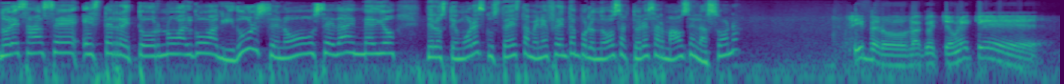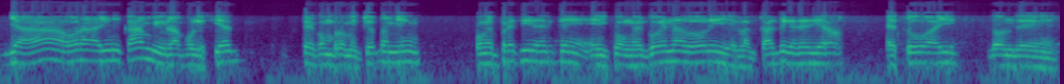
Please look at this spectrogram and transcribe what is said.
no les hace este retorno algo agridulce, ¿no se da en medio de los temores que ustedes también enfrentan por los nuevos actores armados en la zona? Sí, pero la cuestión es que ya ahora hay un cambio y la policía se comprometió también con el presidente y con el gobernador y el alcalde que ese día estuvo ahí donde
